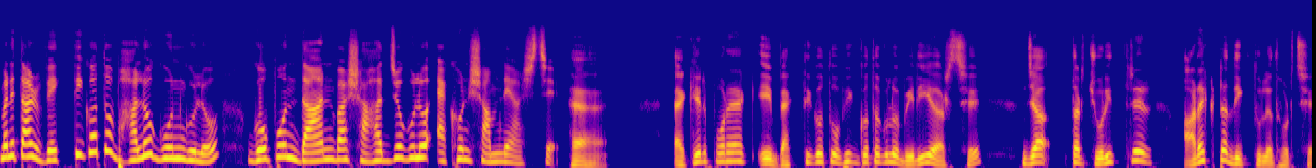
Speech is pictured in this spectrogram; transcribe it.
মানে তার ব্যক্তিগত ভালো গুণগুলো গোপন দান বা সাহায্যগুলো এখন সামনে আসছে। হ্যাঁ একের পর এক এই ব্যক্তিগত অভিজ্ঞতাগুলো বেরিয়ে আসছে যা তার চরিত্রের আরেকটা দিক তুলে ধরছে।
